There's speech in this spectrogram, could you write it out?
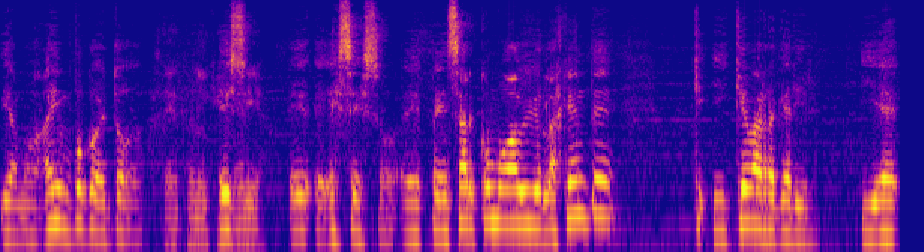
digamos, hay un poco de todo Sí, es una es, ingeniería. eh, es eso, es pensar cómo va a vivir la gente y qué va a requerir. Y es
